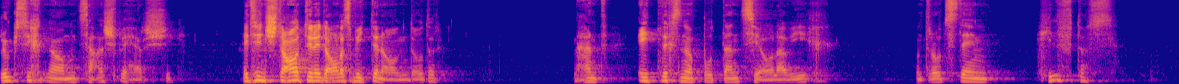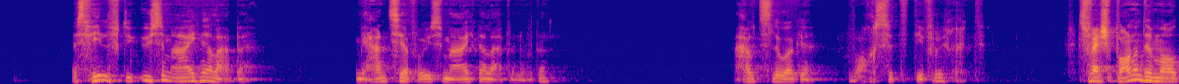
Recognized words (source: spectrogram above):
Rücksichtnahme und Selbstbeherrschung. Jetzt entsteht ja nicht alles miteinander, oder? Wir haben etliches noch Potenzial, auch ich. Und trotzdem hilft das. Es hilft in unserem eigenen Leben. Wir haben es ja von unserem eigenen Leben, oder? Auch zu schauen, wachsen die Früchte. Es wäre spannend, mal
